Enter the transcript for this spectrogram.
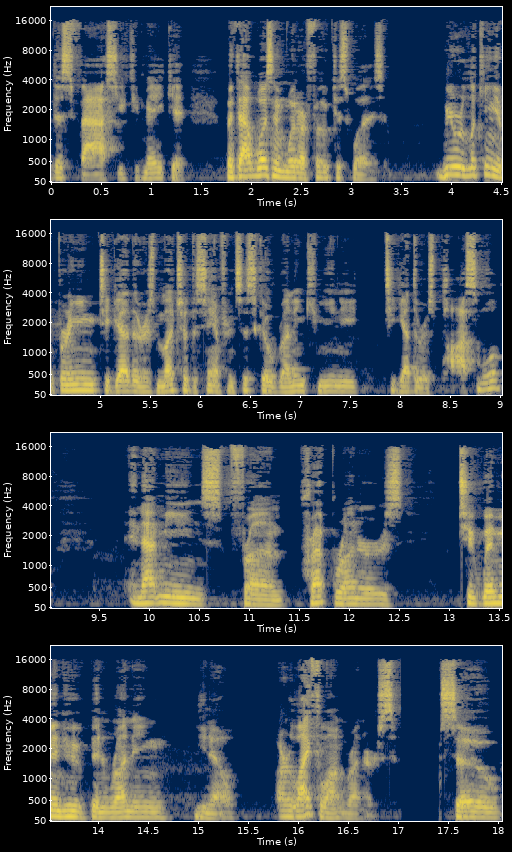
this fast, you could make it. But that wasn't what our focus was. We were looking at bringing together as much of the San Francisco running community together as possible. And that means from prep runners to women who've been running, you know, are lifelong runners. So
